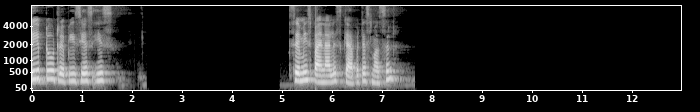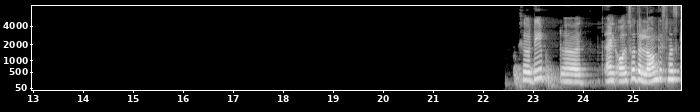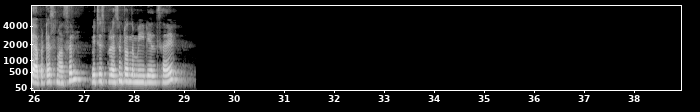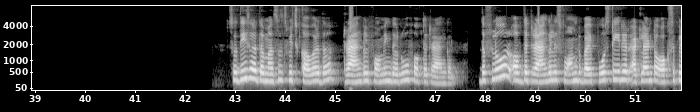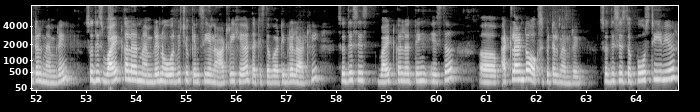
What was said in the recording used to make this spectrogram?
Deep to trapezius is semispinalis capitis muscle. So, deep uh, and also the longissimus capitis muscle which is present on the medial side. So, these are the muscles which cover the triangle forming the roof of the triangle. The floor of the triangle is formed by posterior atlanto-occipital membrane. So, this white color membrane over which you can see an artery here that is the vertebral artery. So, this is white color thing is the uh, atlanto-occipital membrane. So, this is the posterior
